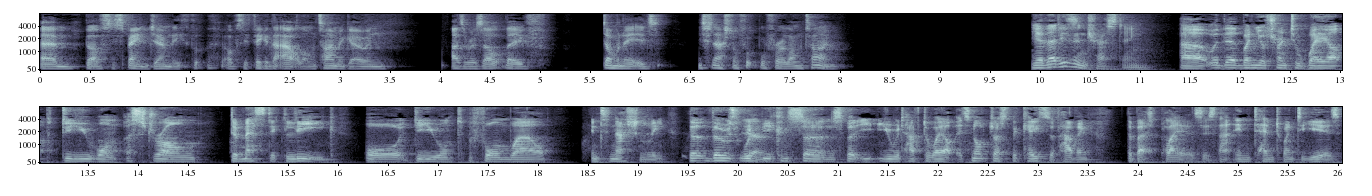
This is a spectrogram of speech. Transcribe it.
um but obviously spain and germany th- obviously figured that out a long time ago and as a result they've dominated international football for a long time Yeah, that is interesting. Uh, when you're trying to weigh up, do you want a strong domestic league or do you want to perform well internationally? Th- those would Yeah. be concerns that y- you would have to weigh up. It's not just the case of having the best players, it's that in 10, 20 years,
